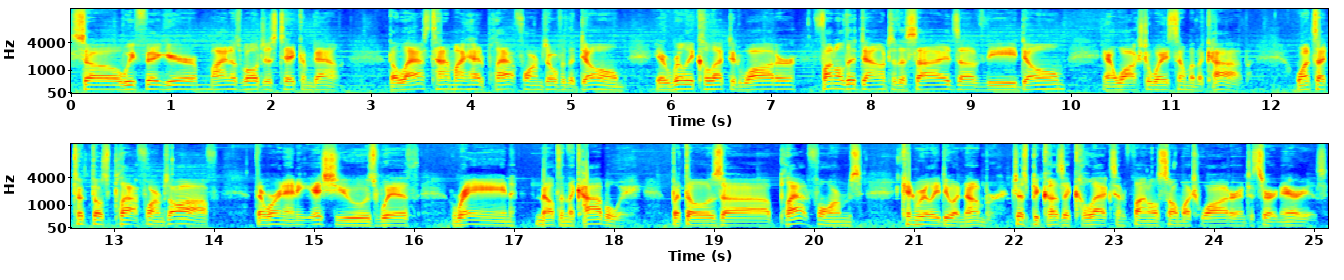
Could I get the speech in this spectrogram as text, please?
so we figure might as well just take them down. The last time I had platforms over the dome, it really collected water, funneled it down to the sides of the dome, and washed away some of the cob. Once I took those platforms off, there weren't any issues with rain melting the cob away. But those uh, platforms can really do a number just because it collects and funnels so much water into certain areas.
